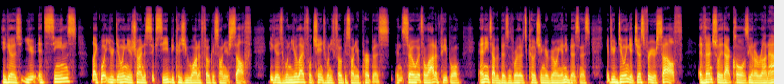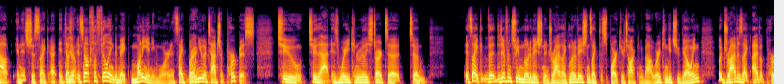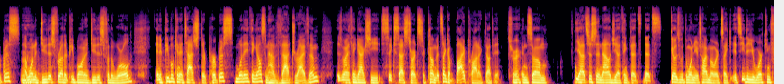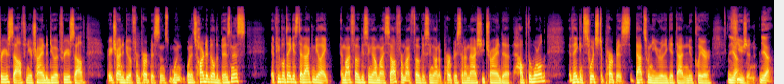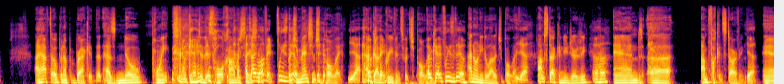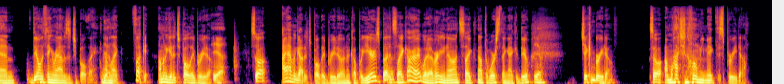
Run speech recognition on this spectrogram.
He goes, you, It seems like what you're doing, you're trying to succeed because you want to focus on yourself. He goes, when your life will change when you focus on your purpose. And so, with a lot of people, any type of business, whether it's coaching or growing any business, if you're doing it just for yourself, eventually that coal is going to run out. And it's just like, uh, it doesn't, Yeah. it's not fulfilling to make money anymore. And it's like, but when you attach a purpose to, to that is where you can really start to, to, it's like the, the difference between motivation and drive. Like motivation is like the spark you're talking about, where it can get you going. But drive is like, I have a purpose. I Mhm. want to do this for other people. I want to do this for the world. And if people can attach to their purpose more than anything else and have that drive them, is when I think actually success starts to come. It's like a byproduct of it. Sure. And so, um, yeah, it's just an analogy I think that's that's goes with the one you're talking about, where it's like it's either you're working for yourself and you're trying to do it for yourself, or you're trying to do it from purpose. And when when it's hard to build a business, if people take a step back and be like, "Am I focusing on myself, or am I focusing on a purpose that I'm actually trying to help the world?" If they can switch to purpose, that's when you really get that nuclear Yeah. fusion. Yeah. I have to open up a bracket that has no point Okay. to this whole conversation. I love it. Please do. But you mentioned Chipotle. yeah, I've got a grievance with Chipotle. Okay, please do. I don't eat a lot of Chipotle. Yeah. I'm stuck in New Jersey Uh huh. and uh, I'm fucking starving. Yeah. And the only thing around is a Chipotle. And Yeah. I'm like, fuck it. I'm going to get a Chipotle burrito. Yeah. So I haven't got a Chipotle burrito in a couple of years, but Uh-huh. it's like, all right, whatever. You know, it's like not the worst thing I could do. Yeah. Chicken burrito. So I'm watching homie make this burrito.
